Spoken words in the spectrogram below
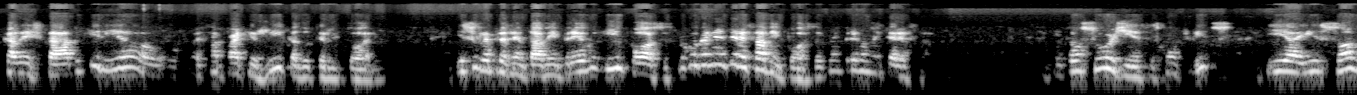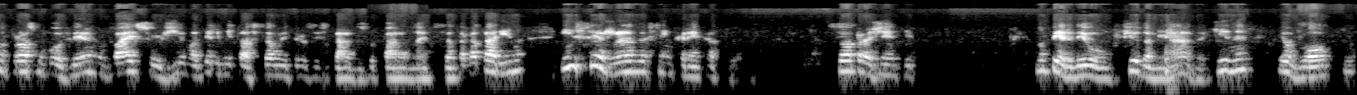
cada Estado queria essa parte rica do território. Isso representava emprego e impostos. Para o governo não interessava impostos, para o emprego não interessava. Então surgem esses conflitos, e aí só no próximo governo vai surgir uma delimitação entre os estados do Paraná e de Santa Catarina, encerrando essa encrenca toda. Só para a gente não perder o fio da meada aqui, né? eu volto,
